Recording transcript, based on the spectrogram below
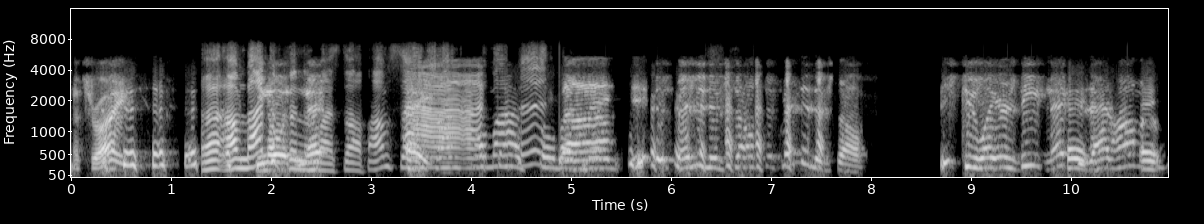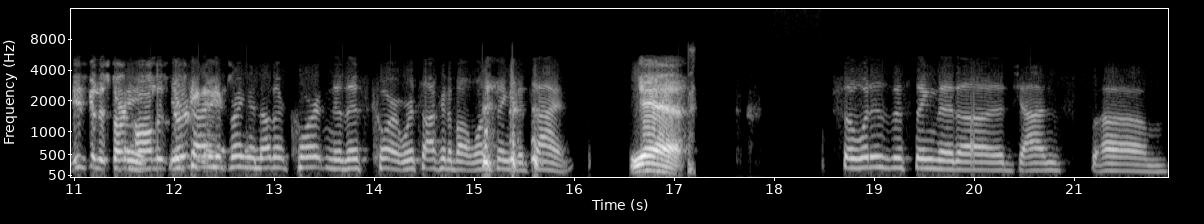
That's right. Uh, I'm not You know defending myself. I'm saying Ah, Sean stole my pig. Uh, he defended himself, defended himself. He's two layers deep. Next Hey, is ad hominem. He's going to start Hey, calling us you're dirty trying names. to bring another court into this court. We're talking about one thing at a time. Yeah. So what is this thing that uh John's um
